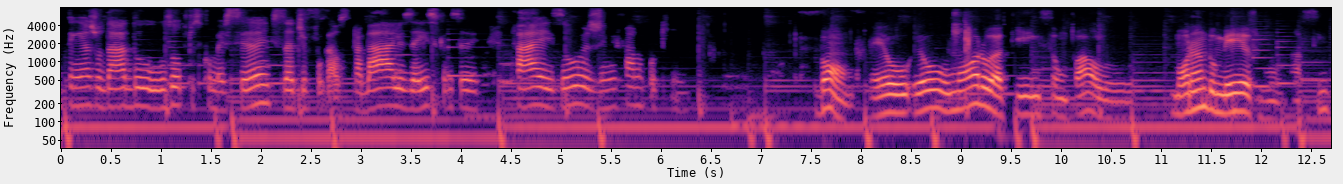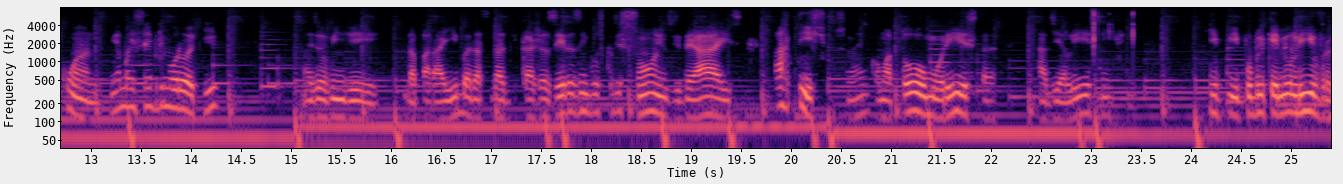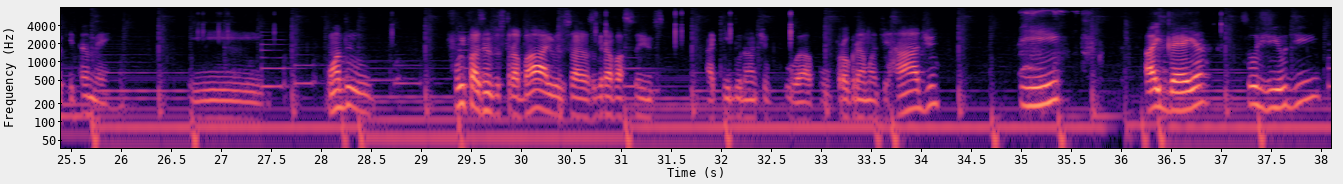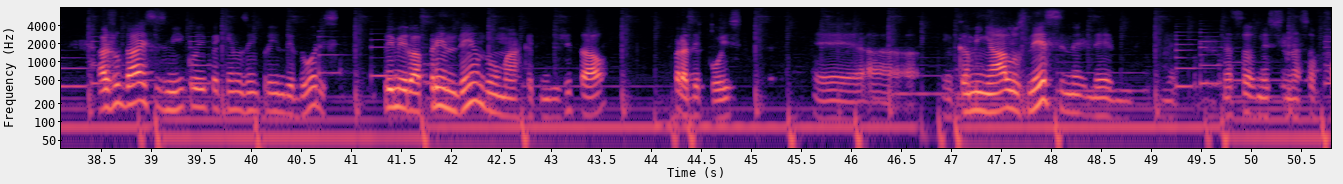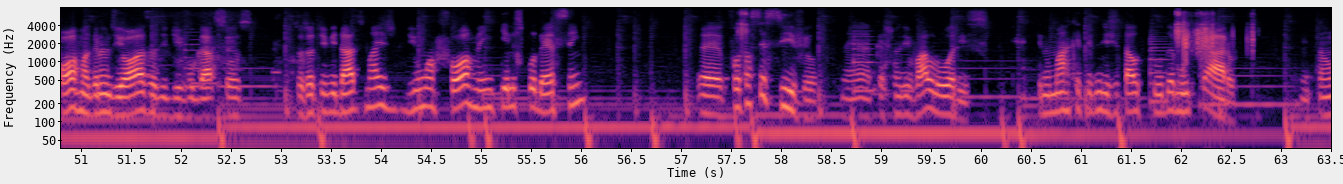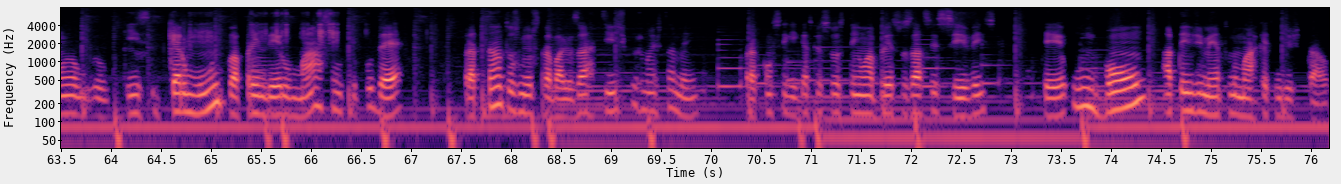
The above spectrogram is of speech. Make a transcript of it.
tem, ajudado os outros comerciantes a divulgar os trabalhos? É isso que você faz hoje? Me fala um pouquinho. Bom, eu, eu moro aqui em São Paulo, morando mesmo há cinco anos. Minha mãe sempre morou aqui, mas eu vim de, da Paraíba, da cidade de Cajazeiras, em busca de sonhos, ideais artísticos, né? como ator, humorista, radialista, enfim. E, e publiquei meu livro aqui também. E quando fui fazendo os trabalhos, as gravações aqui durante o, o programa de rádio, e a ideia surgiu de ajudar esses micro e pequenos empreendedores, primeiro aprendendo o marketing digital, para depois é, encaminhá-los nesse, né, né, nessa, nesse, nessa forma grandiosa de divulgar seus, suas atividades, mas de uma forma em que eles pudessem é, fosse acessível, né? A questão de valores. Que no marketing digital tudo é muito caro. Então eu, eu quis, quero muito aprender o máximo que puder para tanto os meus trabalhos artísticos, mas também para conseguir que as pessoas tenham a preços acessíveis, ter um bom atendimento no marketing digital.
